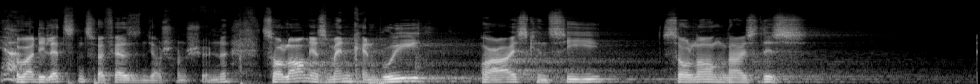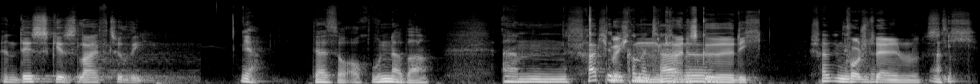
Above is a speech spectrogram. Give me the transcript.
Ja. Aber die letzten zwei Verse sind ja schon schön, ne? So long as men can breathe, or eyes can see, so long lies this. And this gives life to thee. Ja, das ist doch auch wunderbar. Ähm, schreibt Ich in die möchte ein Kommentare. kleines Gedicht schreibt in die vorstellen, was Ach so. ich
